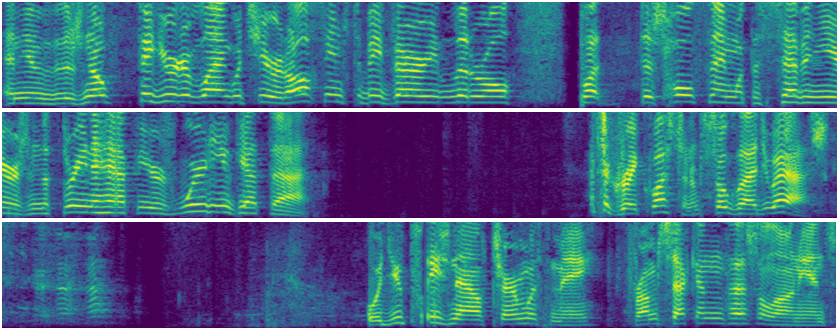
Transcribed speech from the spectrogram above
and you know, there's no figurative language here. It all seems to be very literal. But this whole thing with the seven years and the three and a half years, where do you get that? That's a great question. I'm so glad you asked. Would you please now turn with me from Second Thessalonians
